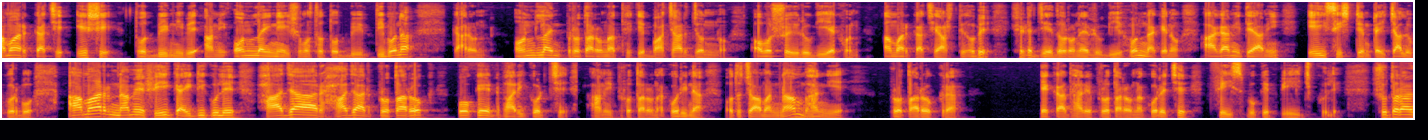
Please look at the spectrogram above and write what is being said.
আমার কাছে এসে তদবির নিবে। আমি অনলাইনে এই সমস্ত তদবির দিব না, কারণ অনলাইন প্রতারণা থেকে বাঁচার জন্য অবশ্যই রুগী এখন আমার কাছে আসতে হবে, সেটা যে ধরনের রুগী হন না কেন, আগামীতে আমি এই সিস্টেমটাই চালু করব। আমার নামে ফেক আইডি খুলে হাজার হাজার প্রতারক পকেট ভারী করছে। আমি প্রতারণা করি না, অথচ আমার নাম ভাঙিয়ে প্রতারকরা একাধারে প্রতারণা করেছে ফেসবুকে পেজ খুলে। সুতরাং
